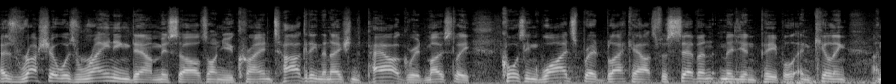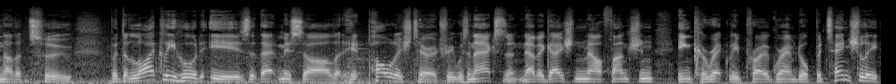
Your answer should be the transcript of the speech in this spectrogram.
as Russia was raining down missiles on Ukraine, targeting the nation's power grid mostly, causing widespread blackouts for 7 million people and killing another two. But the likelihood is that that missile that hit Polish territory was an accident, navigation malfunction, incorrectly programmed, or potentially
